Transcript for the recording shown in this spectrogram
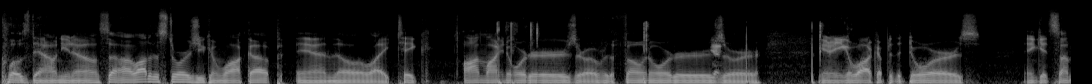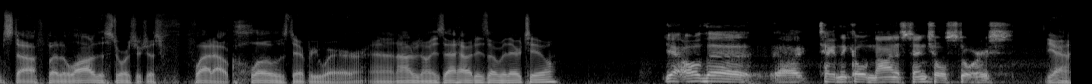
closed down you know so a lot of the stores you can walk up and they'll like take online orders or over the phone orders Yeah. or you know you can walk up to the doors and get some stuff but a lot of the stores are just flat out closed everywhere and i don't know is that how it is over there too Yeah, all the uh, technical non-essential stores. yeah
